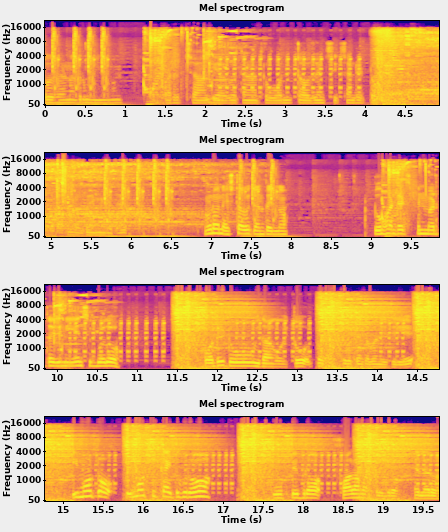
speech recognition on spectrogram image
ತೌಸಂಡ್ ಆದರೂ ಮಿನಿಮಮ್ ಖರ್ಚಾಗಿ ಆಗುತ್ತೆ one thousand six hundred token ಇದೆ. ನೋಡೋಣ ಎಷ್ಟಾಗುತ್ತೆ ಅಂತ ಇನ್ನು. ಟೂ ಹಂಡ್ರೆಡ್ ಸ್ಪಿನ್ ಮಾಡ್ತಾ ಇದ್ದೀನಿ ಏನು ಸಿಗ್ಬೋದು? ಫೋರ್ಟಿ ಟೂ ಇದಾಗೋಯ್ತು. ಟೋಕನ್ ಸಿಗುತ್ತೆ ಅಂತ ಇಲ್ಲಿ ಇಮೋಟೋ ಇಮೋಟ್ ಸಿಕ್ಕಾಯ್ತು ಗುರು. ಓಪಿ ಬ್ರೋ ಫಾಲೋ ಮಾಡ್ಕೊಳ್ಳಿ ಬ್ರೋ ಎಲ್ಲರೂ.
